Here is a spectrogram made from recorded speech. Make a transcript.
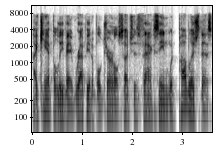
I can't believe a reputable journal such as Vaccine would publish this.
